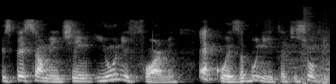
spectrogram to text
especialmente em Uniforme, é coisa bonita de se ouvir.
